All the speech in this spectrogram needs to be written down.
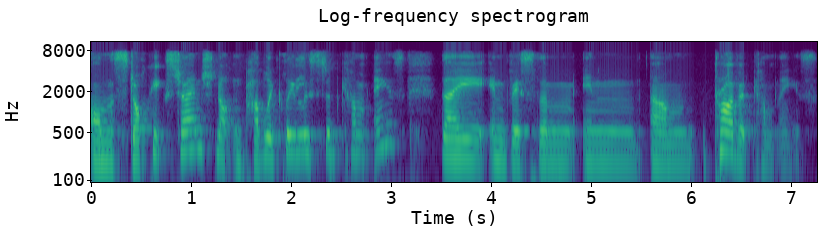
on the stock exchange, not in publicly listed companies. They invest them in um, private companies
